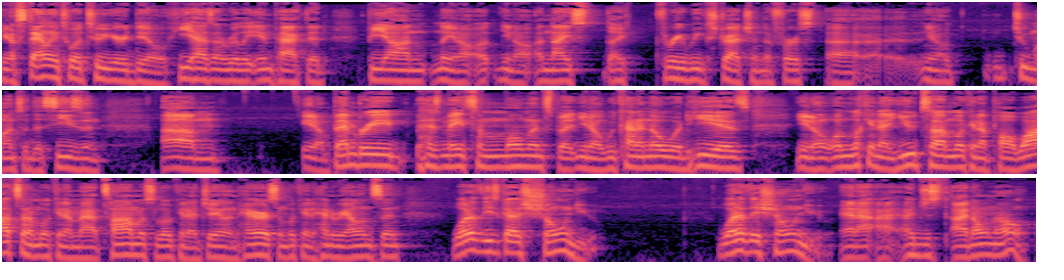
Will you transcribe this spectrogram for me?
you know, Stanley to a two year deal, he hasn't really impacted beyond you know you know a nice like three week stretch in the first uh, you know two months of the season. Um, you know, Bembry has made some moments, but you know we kind of know what he is. You know, I'm looking at Yuta, I'm looking at Paul Watson, I'm looking at Matt Thomas, I'm looking at Jalen Harris, I'm looking at Henry Ellenson. What have these guys shown you? What have they shown you? And I, I just I don't know.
